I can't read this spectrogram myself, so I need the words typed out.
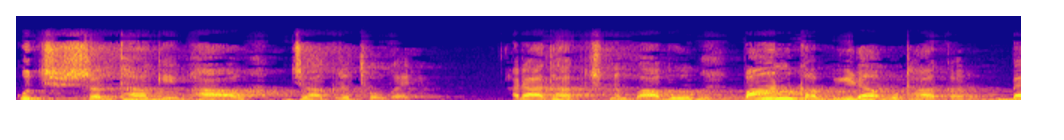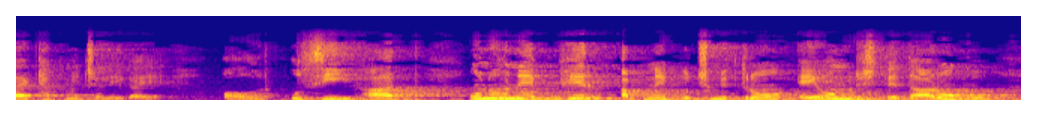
कुछ श्रद्धा के भाव जागृत हो गए। राधा कृष्ण बाबू पान का बीड़ा उठाकर बैठक में चले गए और उसी रात उन्होंने फिर अपने कुछ मित्रों एवं रिश्तेदारों को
